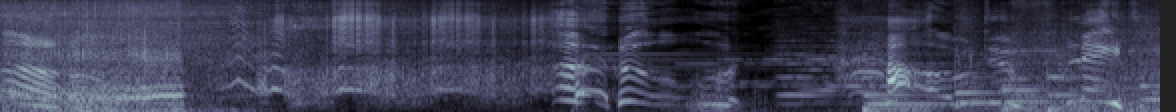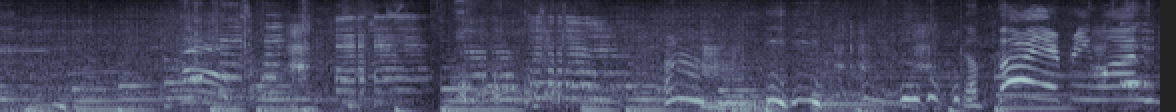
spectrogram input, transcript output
Oh, how deflating! Goodbye, everyone.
